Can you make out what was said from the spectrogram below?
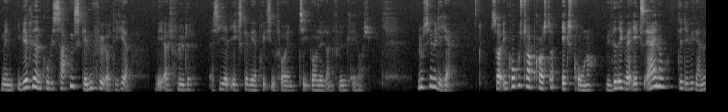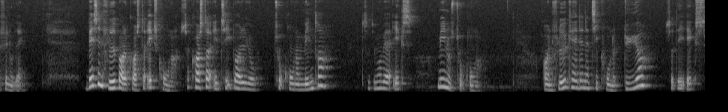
Men i virkeligheden kunne vi sagtens gennemføre det her ved at flytte, at sige, at x skal være prisen for en tebolle eller en flødekage også. Nu siger vi det her. Så en kokostop koster x kroner. Vi ved ikke, hvad x er endnu. Det er det, vi gerne vil finde ud af. Hvis en flødebolle koster x kroner, så koster en tebolle jo 2 kroner mindre, så det må være x minus 2 kroner. Og en flødekage den er 10 kroner dyrere, så det er x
